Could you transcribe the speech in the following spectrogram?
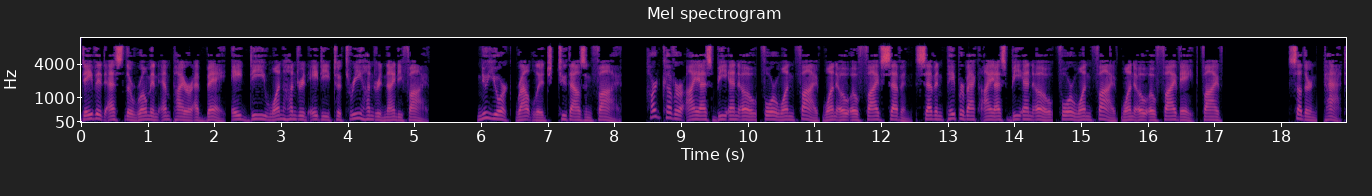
David S. The Roman Empire at Bay, AD 180–395. New York, Routledge, 2005. Hardcover ISBN 0-415-10057-7 Paperback ISBN 0-415-10058-5 Southern, Pat.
